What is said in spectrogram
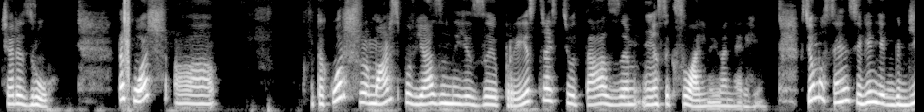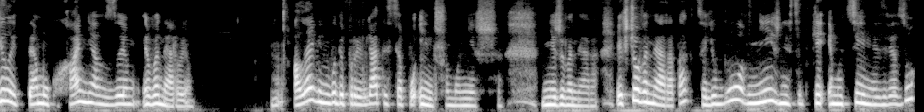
через рух. Також також Марс пов'язаний з пристрастю та з сексуальною енергією. В цьому сенсі він якби ділить тему кохання з Венерою. Але він буде проявлятися по-іншому, ніж ніж Венера. Якщо Венера так, це любов, ніжність, це такий емоційний зв'язок,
